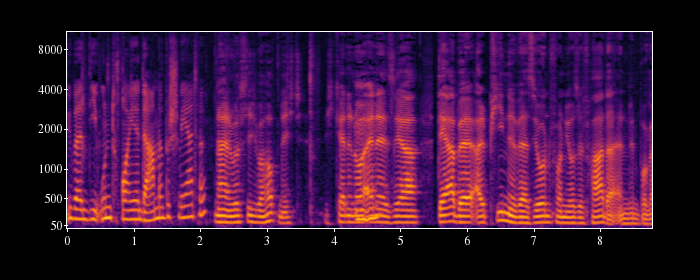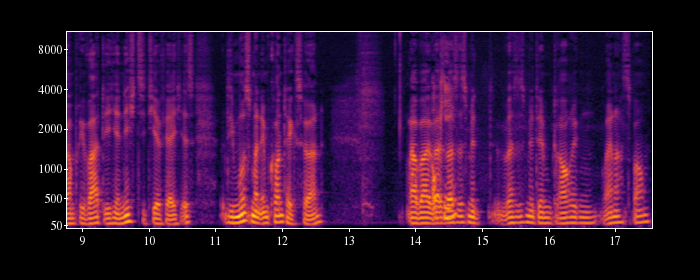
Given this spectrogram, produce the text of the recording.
über die untreue Dame beschwerte? Nein, wusste ich überhaupt nicht. Ich kenne Mhm. nur eine sehr derbe, alpine Version von Josef Hader in dem Programm Privat, die hier nicht zitierfähig ist. Die muss man im Kontext hören. Aber Okay. was, ist mit, was ist mit dem traurigen Weihnachtsbaum?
